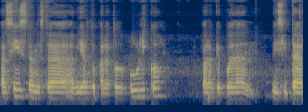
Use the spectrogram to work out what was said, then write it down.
asistan, está abierto para todo público, para que puedan visitar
